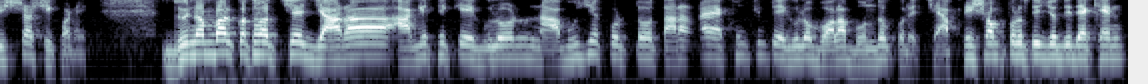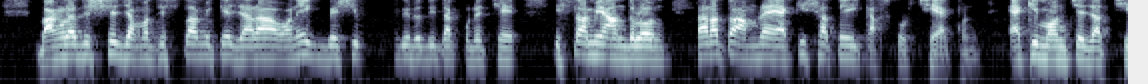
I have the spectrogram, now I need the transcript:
বিশ্বাসই করে। দুই নম্বর কথা হচ্ছে যারা আগে থেকে এগুলো না বুঝে করতো তারা এখন কিন্তু এগুলো বলা বন্ধ করেছে। আপনি সম্প্রতি যদি দেখেন বাংলাদেশে জামাত ইসলামীকে যারা অনেক বেশি বিরোধিতা করেছে, ইসলামী আন্দোলন, তারা তো আমরা একই সাথেই কাজ করছি এখন। একই মঞ্চে যাচ্ছি,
